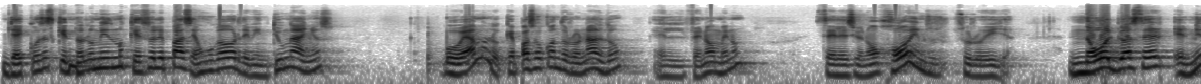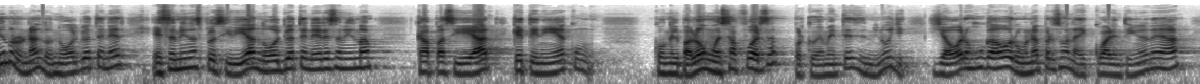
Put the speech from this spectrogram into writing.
ya hay cosas que no es lo mismo que eso le pase a un jugador de 21 años. O veámoslo, ¿qué pasó cuando Ronaldo, el fenómeno, se lesionó joven su, rodilla? No volvió a ser el mismo Ronaldo, no volvió a tener esa misma explosividad, no volvió a tener esa misma capacidad que tenía con, con el balón o esa fuerza, porque obviamente disminuye. Y ahora un jugador o una persona de 41 de edad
